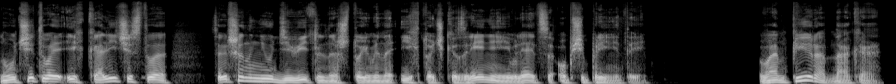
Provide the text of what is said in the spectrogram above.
Но учитывая их количество, совершенно неудивительно, что именно их точка зрения является общепринятой. Вампир, однако,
